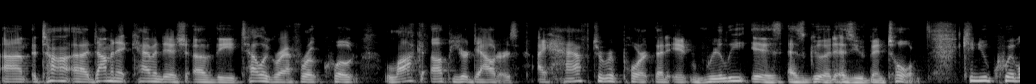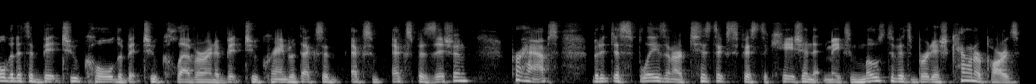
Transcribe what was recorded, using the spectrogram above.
Um, uh, Dominic Cavendish of the Telegraph wrote, "quote Lock up your doubters. I have to report that it really is as good as you've been told. Can you quibble that it's a bit too cold, a bit too clever, and a bit too crammed with ex- ex- exposition? Perhaps, but it displays an artistic sophistication that makes most of its British counterparts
